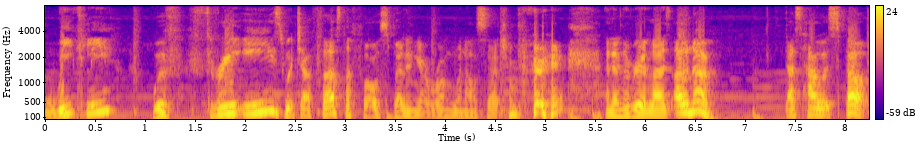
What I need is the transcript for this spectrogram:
Weeekly with three E's, which at first I thought I was spelling it wrong when I was searching for it, and then I realized, oh no, that's how it's spelled.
